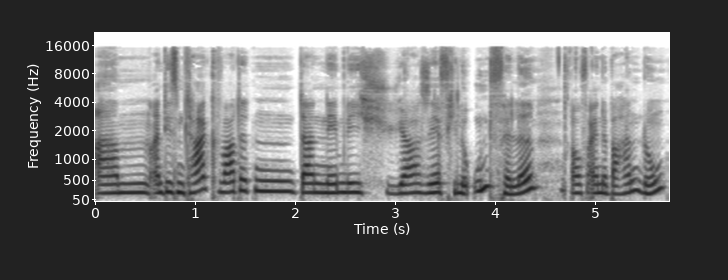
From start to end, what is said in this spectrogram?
Ähm, an diesem Tag warteten dann nämlich ja sehr viele Unfälle auf eine Behandlung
